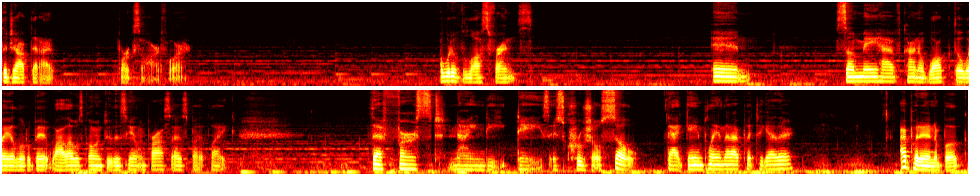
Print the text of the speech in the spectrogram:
The job that I worked so hard for. I would have lost friends. And some may have kind of walked away a little bit while I was going through this healing process, but like that first 90 days is crucial. So, that game plan that I put together, I put it in a book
